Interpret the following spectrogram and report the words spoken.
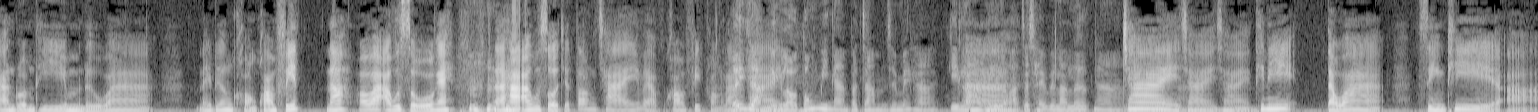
การรวมทีมหรือว่าในเรื่องของความฟิต นะเพราะว่าอาวุโสไงนะคะอาวุโสจะต้องใช้แบบความฟิตของร่างและอีกอย่างกายหนึ่งเราต้องมีงานประจำใช่ไหมคะ กีฬาอ่านี่เราอาจจะใช้เวลาเลิกงาน ใช่เลิกงานใช่ใช่อืมทีนี้แต่ว่าสิ่งที่อ่า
